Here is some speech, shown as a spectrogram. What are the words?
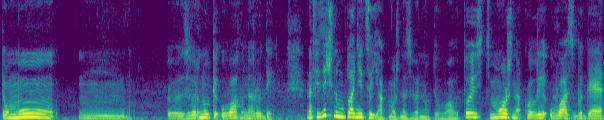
Тому звернути увагу на роди. На фізичному плані це як можна звернути увагу? Тобто можна, коли у вас буде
